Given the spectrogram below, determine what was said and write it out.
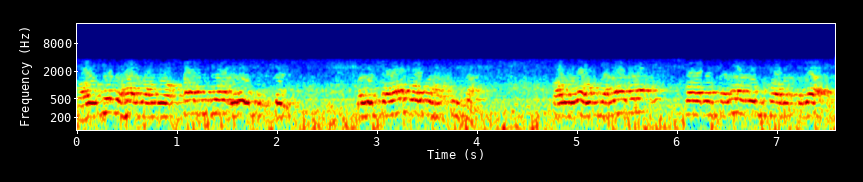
وأوجدها بعض أصحابنا وليس الشيء بل الصواب وأنها سنة قال الله تعالى قال سلام قال سلام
